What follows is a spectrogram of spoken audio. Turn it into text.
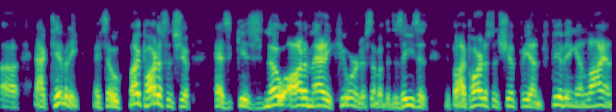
uh, activity. And so bipartisanship has gives no automatic cure to some of the diseases. The bipartisanship and fibbing and lying,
